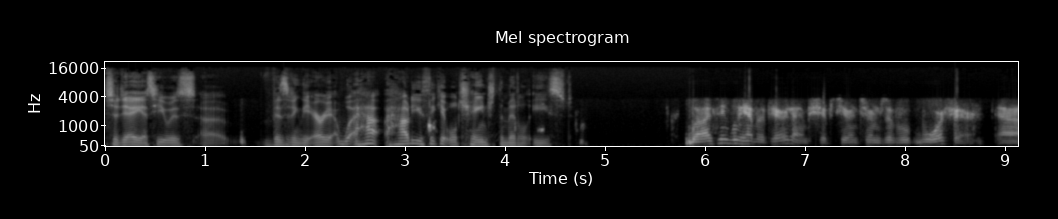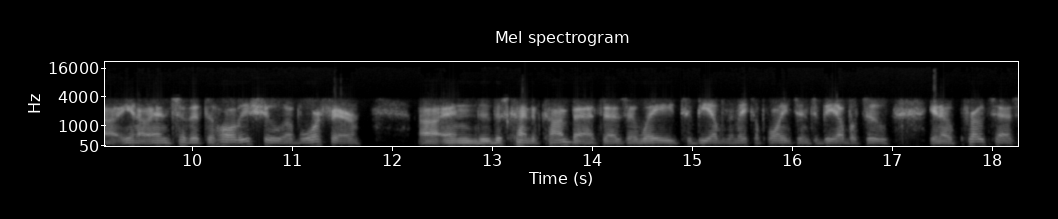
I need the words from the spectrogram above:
today as he was uh, visiting the area. How, how do you think it will change the Middle East? Well, I think we have a paradigm shift here in terms of warfare, uh, you know, and so that the whole issue of warfare uh, and this kind of combat as a way to be able to make a point and to be able to, you know, protest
